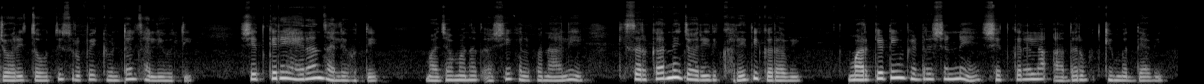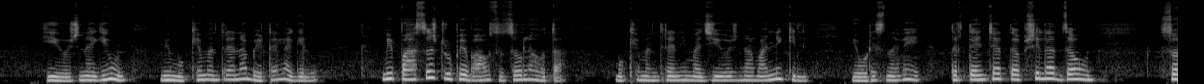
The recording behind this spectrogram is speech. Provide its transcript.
ज्वारी चौतीस रुपये क्विंटल झाली होती. शेतकरी हैराण झाले होते. माझ्या मनात अशी कल्पना आली की सरकारने ज्वारी खरेदी करावी. मार्केटिंग फेडरेशनने शेतकऱ्याला आधारभूत किंमत द्यावी. ही योजना घेऊन मी मुख्यमंत्र्यांना भेटायला गेलो. मी पासष्ट रुपये भाव सुचवला होता. मुख्यमंत्र्यांनी माझी योजना मान्य केली. एवढेच नव्हे तर त्यांच्या तपशिलात जाऊन स्व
